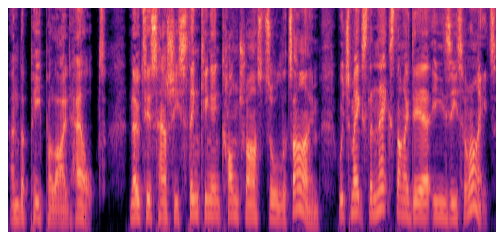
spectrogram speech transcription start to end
and the people I'd helped. Notice how she's thinking in contrasts all the time, which makes the next idea easy to write.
